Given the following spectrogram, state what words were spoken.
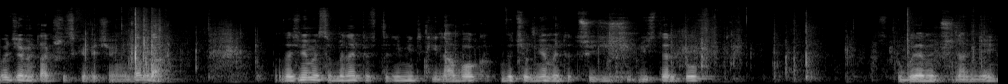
będziemy tak wszystkie wyciągnąć, dobra. Weźmiemy sobie najpierw te limitki na bok, wyciągniemy te 30 blisterków. Spróbujemy przynajmniej.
